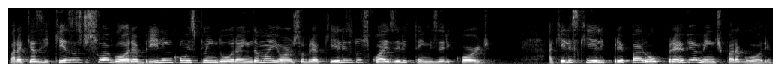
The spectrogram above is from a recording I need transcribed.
para que as riquezas de sua glória brilhem com esplendor ainda maior sobre aqueles dos quais ele tem misericórdia, aqueles que ele preparou previamente para a glória.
